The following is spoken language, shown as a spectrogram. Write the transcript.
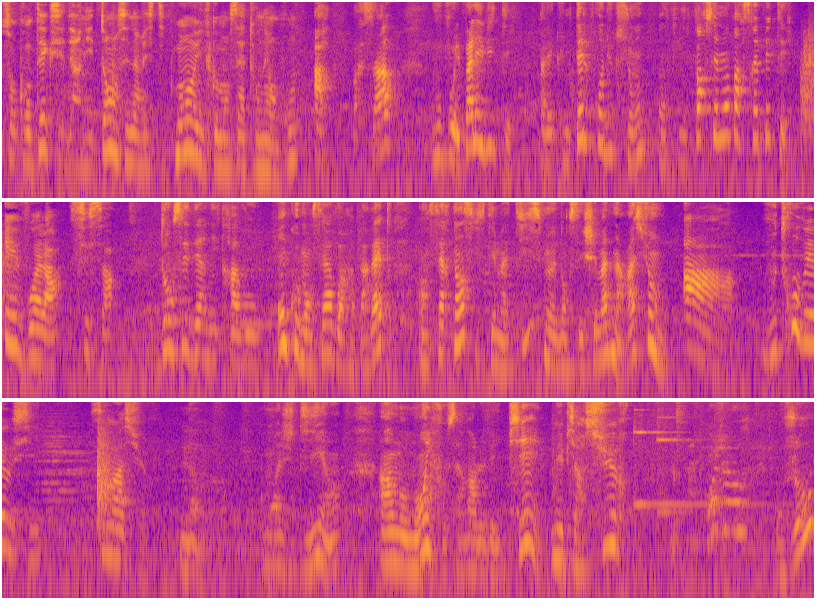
Sans compter que ces derniers temps, scénaristiquement, il commençait à tourner en rond. Ah, bah ça, vous pouvez pas l'éviter. Avec une telle production, on finit forcément par se répéter. Et voilà, c'est ça. Dans ces derniers travaux, on commençait à voir apparaître un certain systématisme dans ces schémas de narration. Ah, vous trouvez aussi Ça me rassure. Non. Moi je dis, hein, à un moment, il faut savoir lever le pied. Mais bien sûr. Bonjour. Bonjour.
